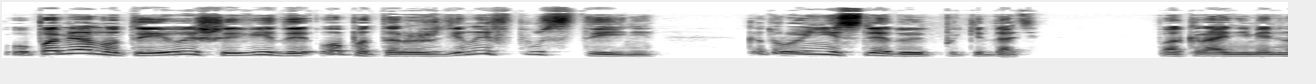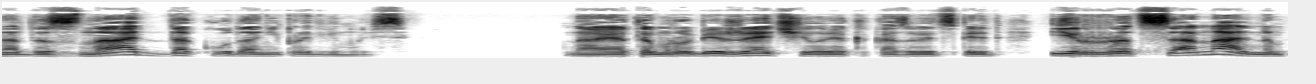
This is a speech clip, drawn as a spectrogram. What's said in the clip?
Упомянутые выше виды опыта рождены в пустыне, которую не следует покидать. По крайней мере, надо знать, докуда они продвинулись. На этом рубеже человек оказывается перед иррациональным,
